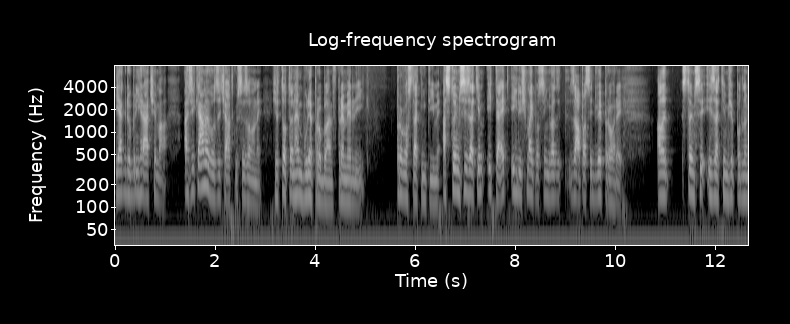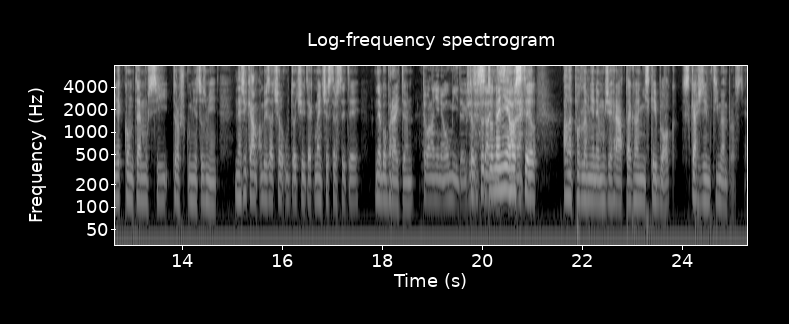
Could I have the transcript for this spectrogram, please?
jak dobrý hráče má. A říkáme od začátku sezóny, že Tottenham bude problém v Premier League pro ostatní týmy. A stojím si zatím i teď, i když mají poslední dva zápasy dvě prohry. Ale stojím si i za tím, že podle mě Conte musí trošku něco změnit. Neříkám, aby začal útočit jak Manchester City nebo Brighton. To on ani neumí, takže to, to, to, to není jeho styl. Ale podle mě nemůže hrát takhle nízký blok s každým týmem prostě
